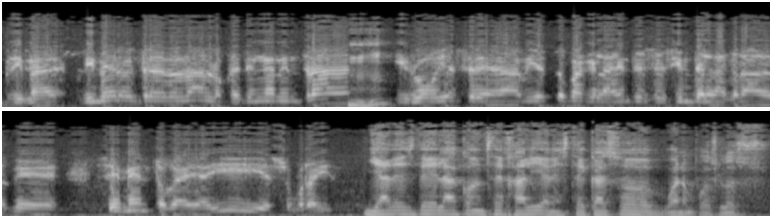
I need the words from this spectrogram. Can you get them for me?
primero entrarán los que tengan entrada y luego ya se deja abierto para que la gente se sienta en las gradas de cemento que hay ahí y eso por ahí. Ya desde la concejalía, en este caso, bueno, pues los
